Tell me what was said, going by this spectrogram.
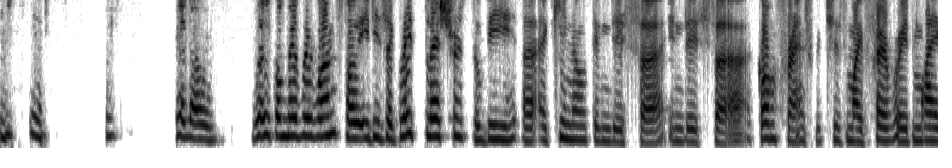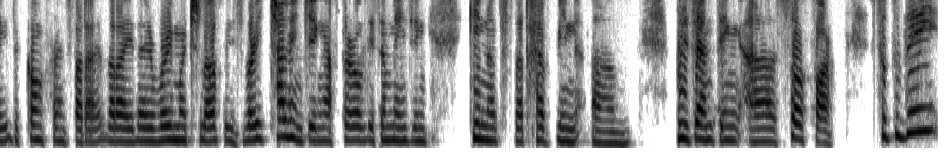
Hello, welcome everyone. So it is a great pleasure to be uh, a keynote in this uh, in this uh, conference, which is my favorite. My the conference that I that I, that I very much love is very challenging after all these amazing keynotes that have been um, presenting uh, so far. So today,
